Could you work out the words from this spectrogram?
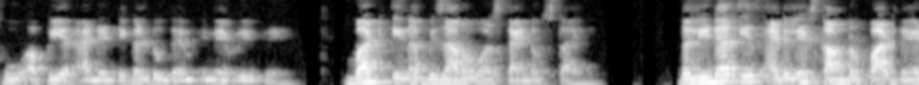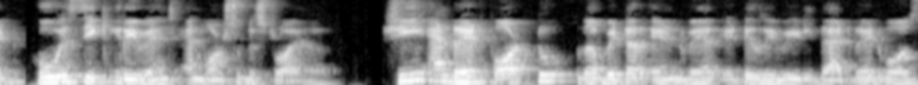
who appear identical to them in every way, but in a bizarro kind of style. The leader is Adelaide's counterpart, Red, who is seeking revenge and wants to destroy her. She and Red fought to the bitter end, where it is revealed that Red was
